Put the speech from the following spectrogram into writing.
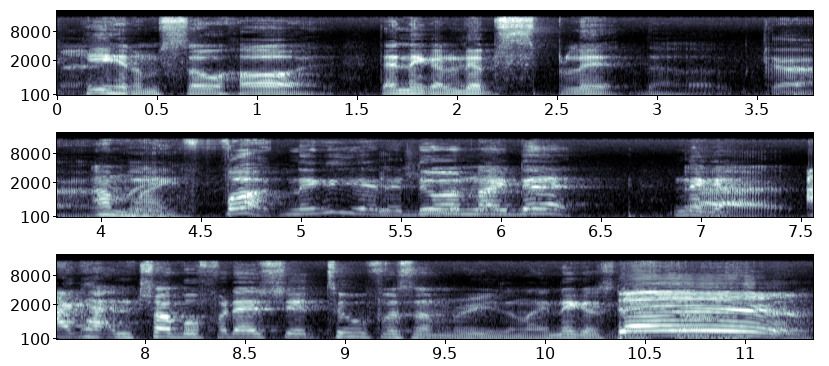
Damn he hit him so hard. That nigga lip split, dog. God. I'm please. like, fuck, nigga, you had to do you him like like that. Nigga, God. I got in trouble for that shit too for some reason. Like niggas, Damn.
